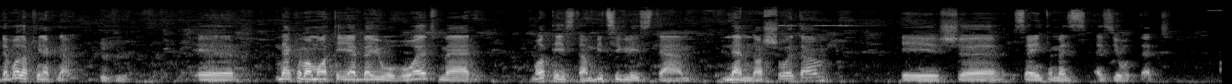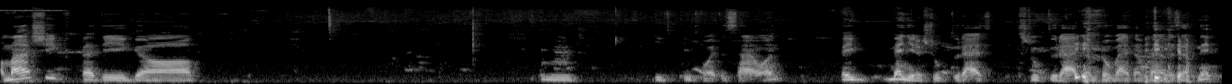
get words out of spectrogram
de valakinek nem. Nekem a maté ebben jó volt, mert matéztam, bicikliztem, nem nassoltam, és szerintem ez, ez jót tett. A másik pedig a... Mm, itt, itt volt a számon, pedig mennyire struktúrált, struktúráltan próbáltam felvezetni.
